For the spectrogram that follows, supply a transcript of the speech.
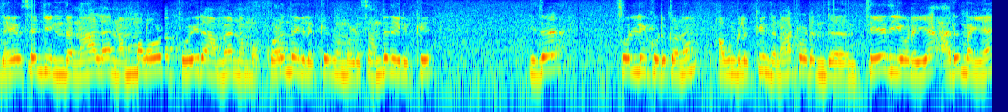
தயவு செஞ்சு இந்த நாளை நம்மளோட போயிடாமல் நம்ம குழந்தைகளுக்கு நம்மளோட சந்ததிகளுக்கு இதை சொல்லி கொடுக்கணும். அவங்களுக்கு இந்த நாட்டோட இந்த தேதியோடைய அருமையை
